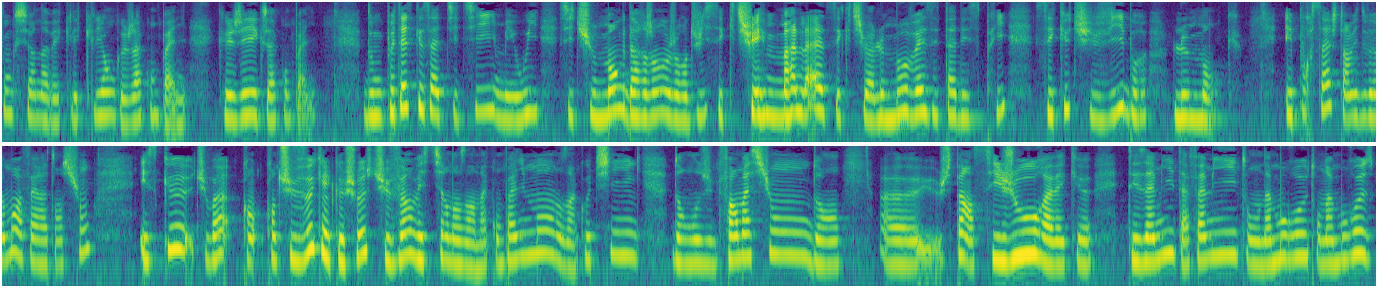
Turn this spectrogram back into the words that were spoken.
fonctionne avec les clients que j'accompagne, que j'ai et que j'accompagne. Donc peut-être que ça titille, mais oui, si tu manques d'argent aujourd'hui, c'est que tu es malade, c'est que tu as le mauvais état d'esprit, c'est que tu vibres le manque. Et pour ça, je t'invite vraiment à faire attention. Est-ce que, tu vois, quand, tu veux quelque chose, tu veux investir dans un accompagnement, dans un coaching, dans une formation, dans, euh, je sais pas, un séjour avec euh, tes amis, ta famille, ton amoureux, ton amoureuse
